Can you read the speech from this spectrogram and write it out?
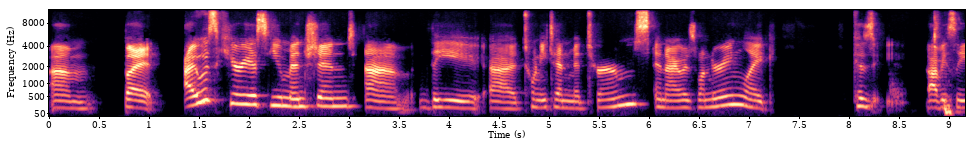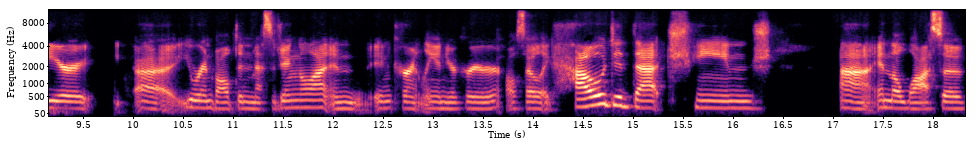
Um, but I was curious. You mentioned um the uh 2010 midterms, and I was wondering, like, because obviously you're uh you were involved in messaging a lot, and in currently in your career also, like, how did that change? uh, in the loss of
